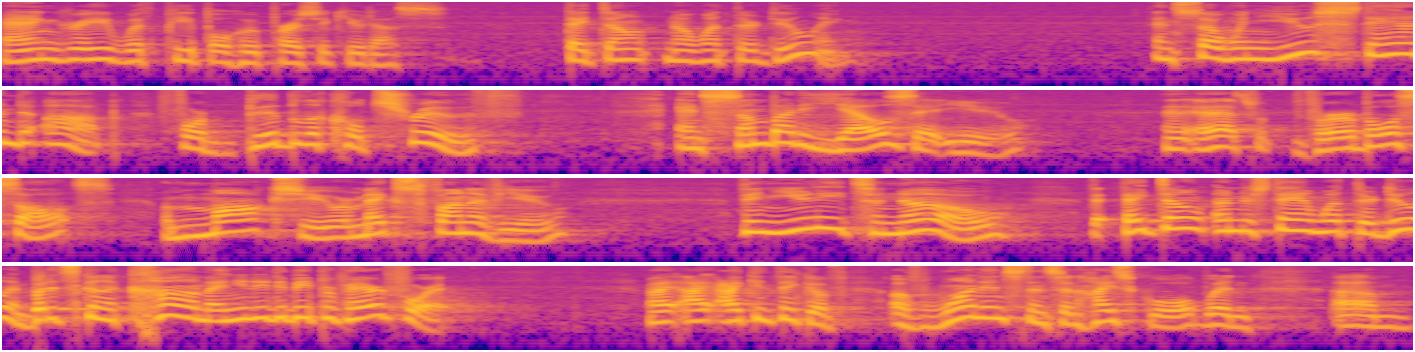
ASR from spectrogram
angry with people who persecute us, they don't know what they're doing. And so when you stand up for biblical truth and somebody yells at you, and that's verbal assaults, or mocks you, or makes fun of you, then you need to know that they don't understand what they're doing, but it's going to come and you need to be prepared for it. Right? I, I can think of, of one instance in high school when um,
